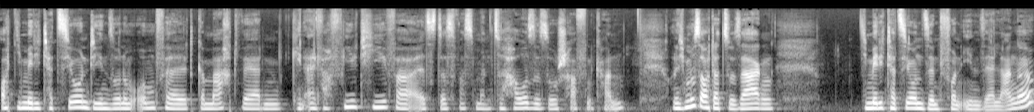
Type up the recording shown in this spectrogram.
Auch die Meditationen, die in so einem Umfeld gemacht werden, gehen einfach viel tiefer als das, was man zu Hause so schaffen kann. Und ich muss auch dazu sagen, die Meditationen sind von ihm sehr lange.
